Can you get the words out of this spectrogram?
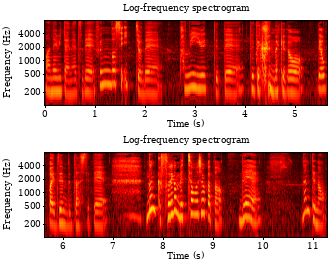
真似みたいなやつでふんどし一丁で髪結ってて出てくんだけどでおっぱい全部出しててなんかそれがめっちゃ面白かったの。でなんていうの？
